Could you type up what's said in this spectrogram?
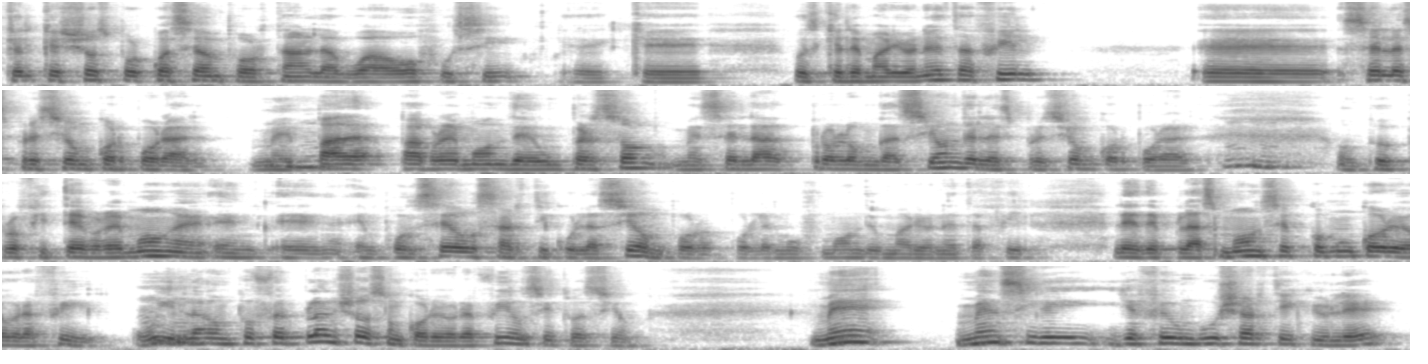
quelque chose pourquoi c'est important la voix off aussi, que, parce que les marionnettes à fil, euh, c'est l'expression corporelle, mais Mhm. pas, pas vraiment d'une personne, mais c'est la prolongation de l'expression corporelle. Mhm. On peut profiter vraiment en, en, en- en penser aux articulations pour, pour le mouvement d'une marionnette à fil. Les déplacements, c'est comme une chorégraphie. Oui, Mhm. là, on peut faire plein de choses en chorégraphie, en situation. Mais même si je fais une bouche articulée,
